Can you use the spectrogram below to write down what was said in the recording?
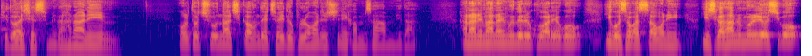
기도하시겠습니다. 하나님 오늘 또 추운 날씨 가운데 저희들 불러만 주시니 감사합니다 하나님 하나님 은혜를 구하려고 이곳에 왔사오니 이 시간 하늘문을 여시고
